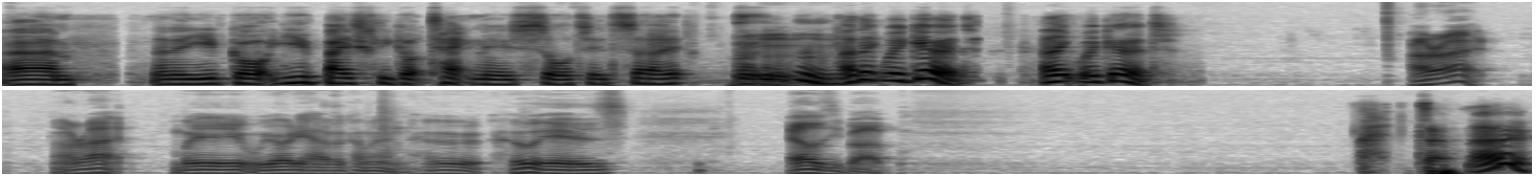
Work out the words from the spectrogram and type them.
Um, and then you've got you've basically got tech news sorted. So I think we're good. I think we're good. All right, all right. We we already have a comment. Who who is Elzebub? I don't know.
